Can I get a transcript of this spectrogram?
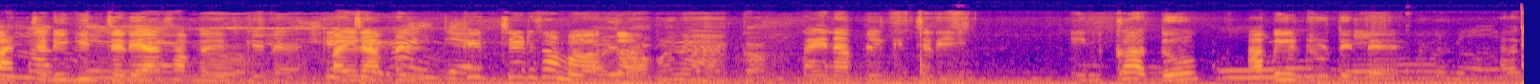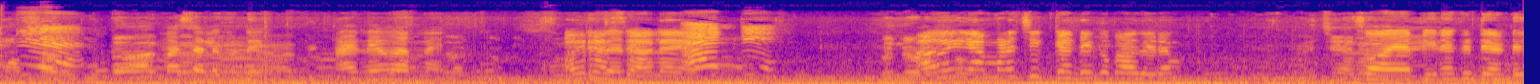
പച്ചടി കിച്ചടി ആ സംഭവിക്കില്ലേ പൈനാപ്പിൾ കിച്ചടി സംഭവം? പൈനാപ്പിൾ കിച്ചടി. എനിക്ക് അതും ആ ബീട്രൂട്ട് ഇല്ലേ? മസാല കൂട്ട് അതിനെ പറഞ്ഞേ. അത് നമ്മളെ ചിക്കന്റെ ഒക്കെ പകരം സോയാബീനെ കിട്ടിയാണ്ട്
